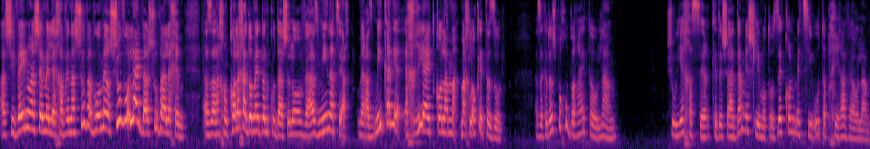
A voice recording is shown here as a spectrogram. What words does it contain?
השיבנו השם אליך ונשובה, והוא אומר, שובו אליי ואשובה עליכם. אז אנחנו, כל אחד עומד בנקודה שלו, ואז מי ינצח? הוא אומר, אז מי כאן יכריע את כל המחלוקת הזאת? אז הקדוש ברוך הוא ברא את העולם, שהוא יהיה חסר, כדי שהאדם ישלים אותו. זה כל מציאות הבחירה והעולם.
